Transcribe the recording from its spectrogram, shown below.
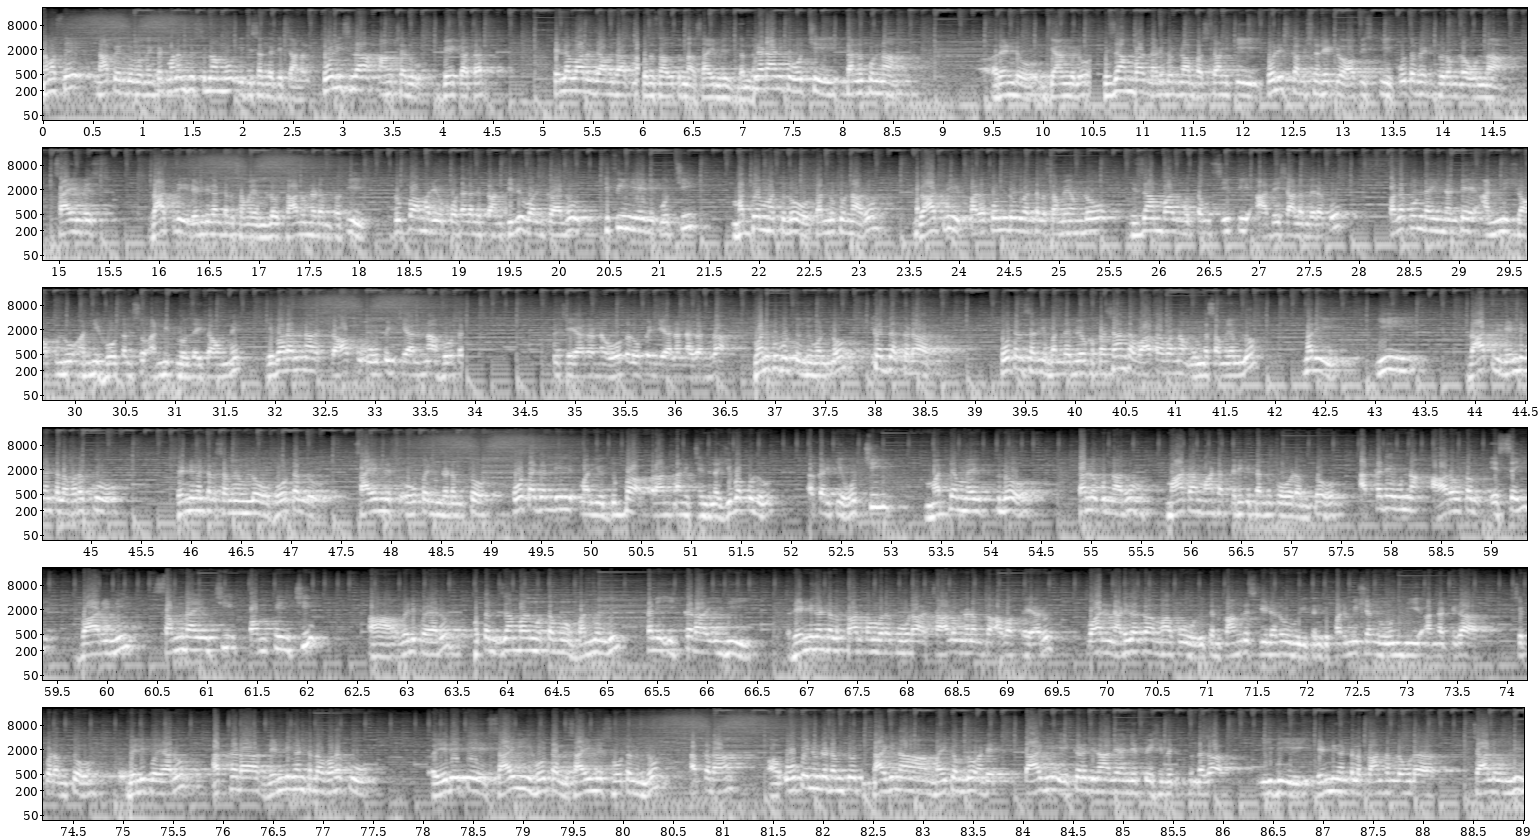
నమస్తే నా పేరు దుర్గ వెంకట్. మనం చూస్తున్నాము ఇది సంగతి ఛానల్. పోలీసుల ఆంక్షలు బేఖాతర్. తెల్లవారుజాము దాకా కొనసాగుతున్న సాయి మీద తినడానికి వచ్చి తన్నుకున్న రెండు గ్యాంగులు. నిజామాబాద్ నడిబొడ్డున బస్టాండ్కి పోలీస్ కమిషనరేట్ ఆఫీస్కి కూతవేటు దూరంలో ఉన్న సాయి మెస్ రాత్రి రెండు గంటల సమయంలో చాలుండడంతో దుబ్బా మరియు కోటగల్లి ప్రాంత ఇరు వర్గాలు టిఫిన్ చేయడానికి వచ్చి మద్యం మత్తులో తన్నుకున్నారు. రాత్రి పదకొండు గంటల సమయంలో నిజామాబాద్ మొత్తం సిపి ఆదేశాల మేరకు పదకొండు అయిందంటే అన్ని షాపులు అన్ని హోటల్స్ అన్ని క్లోజ్ అవుతా ఉన్నాయి. ఎవరన్నా షాప్ ఓపెన్ చేయాలన్నా హోటల్ చేయాలన్నా హోటల్ ఓపెన్ చేయాలన్నా కనుక వణుకు పుట్టింది ఒంట్లో. ఇక్కడక్కడ హోటల్స్ అన్ని బంద్ అయిపోయి ఒక ప్రశాంత వాతావరణం ఉన్న సమయంలో మరి ఈ రాత్రి రెండు గంటల వరకు రెండు గంటల సమయంలో హోటల్ సాయంఎస్ ఓపెన్ ఉండడంతో కోటగల్లి మరియు దుబ్బ ప్రాంతానికి చెందిన యువకులు అక్కడికి వచ్చి మద్యం మైకులో తన్నుకున్నారు. మాట మాట పెరిగి తన్నుకోవడంతో అక్కడే ఉన్న ఆరోటం ఎస్ఐ వారిని సంధాయించి పంపించి వెళ్ళిపోయారు. మొత్తం నిజామాబాద్ మొత్తము బంద్ ఉంది. కానీ ఇక్కడ ఇది రెండు గంటల ప్రాంతం వరకు కూడా చాలా ఉండడంతో అవాక్కయ్యారు. వారిని అడగగా మాకు ఇతను కాంగ్రెస్ లీడరు ఇతనికి పర్మిషన్ ఉంది అన్నట్టుగా చెప్పడంతో వెళ్ళిపోయారు. అక్కడ రెండు గంటల వరకు ఏదైతే Sai hotel Sai mess hotel ఉందో అక్కడ ఓపెన్ ఉండటంతో తాగిన మైకంలో అంటే తాగి ఎక్కడ తినాలి అని చెప్పేసి వెతుకుతుండగా ఇది రెండు గంటల ప్రాంతంలో కూడా చాలు ఉంది.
